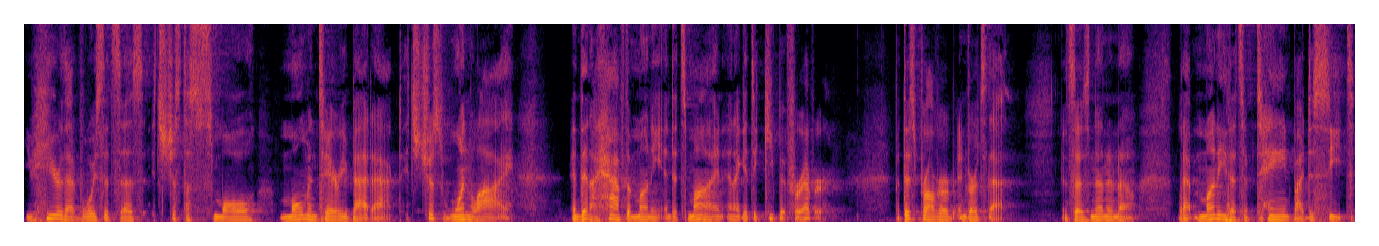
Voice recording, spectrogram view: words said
you hear that voice that says, It's just a small, momentary bad act. It's just one lie. And then I have the money and it's mine and I get to keep it forever. But this proverb inverts that. It says, No, no, no. That money that's obtained by deceit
